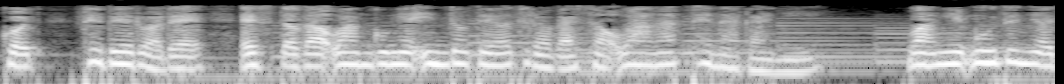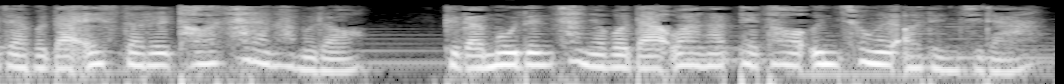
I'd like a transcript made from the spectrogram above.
곧 베베월에 에스더가 왕궁에 인도되어 들어가서 왕 앞에 나가니 왕이 모든 여자보다 에스더를 더 사랑하므로 그가 모든 처녀보다 왕 앞에 더 은총을 얻은지라.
